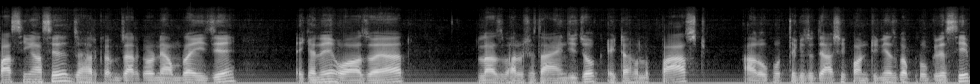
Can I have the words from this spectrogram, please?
পাসিং আছে, যার যার কারণে আমরা এই যে এখানে ওয়াজ ওয়ার প্লাস ভারতের সাথে আইএনজি যোগ, এটা হলো পাস্ট আর ওপর থেকে যদি আসি কন্টিনিউয়াস বা প্রোগ্রেসিভ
